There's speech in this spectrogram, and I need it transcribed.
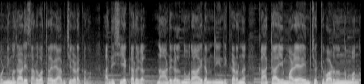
ഉണ്ണിമുതലാളി സർവത്ര വ്യാപിച്ചു കിടക്കുന്നു. അതിശയക്കഥകൾ കഥകൾ നാടുകൾ നൂറായിരം നീന്തിക്കടന്ന് കാറ്റായും മഴയായും ചുറ്റുപാടു നിന്നും വന്നു.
